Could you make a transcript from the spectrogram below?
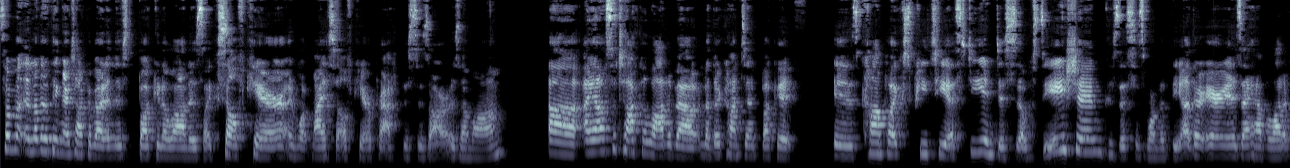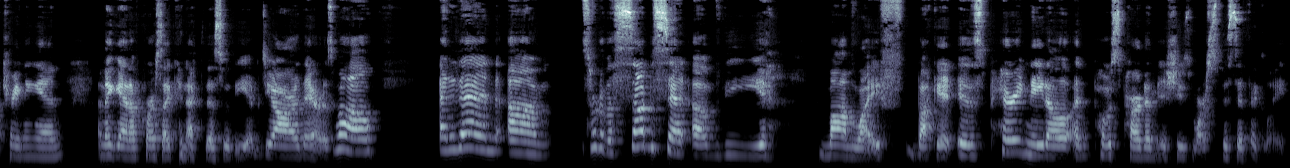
some another thing I talk about in this bucket a lot is like self care and what my self care practices are as a mom. Uh, I also talk a lot about another content bucket is complex PTSD and dissociation because this is one of the other areas I have a lot of training in. And again, of course, I connect this with EMDR there as well. And then, um, sort of a subset of the mom life bucket is perinatal and postpartum issues more specifically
